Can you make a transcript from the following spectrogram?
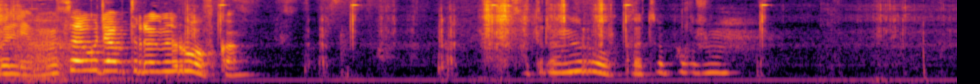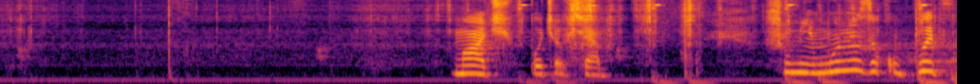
Блін, ну це хоча б тренування. Це тренування, це боже. Матч почався. Що мені можна закупити?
